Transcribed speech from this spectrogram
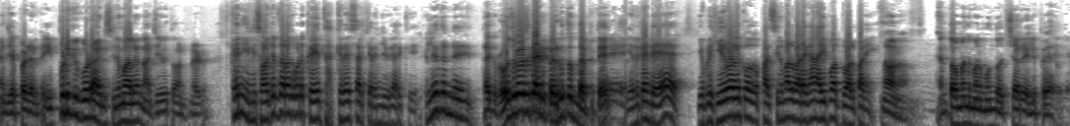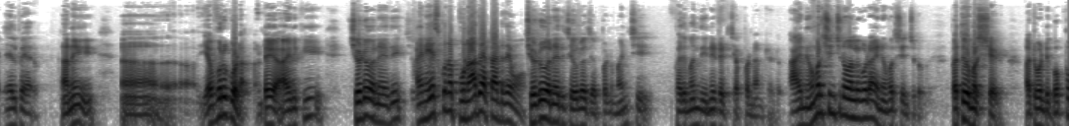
అని చెప్పాడంటే ఇప్పటికి కూడా ఆయన సినిమాలే నా జీవితం అంటున్నాడు. కానీ ఇన్ని సంవత్సరాల తర్వాత కూడా క్రేజ్ తగ్గలేదు సార్ చిరంజీవి గారికి. లేదండి రోజు రోజుకి ఆయన పెరుగుతుంది తప్పితే. ఎందుకంటే ఇప్పుడు హీరోలకు ఒక పది సినిమాలు పడగానే అయిపోతుంది వాళ్ళ పని. అవునవును. ఎంతోమంది మన ముందు వచ్చారు వెళ్ళిపోయారు. వెళ్ళిపోయారు. కానీ ఎవరు కూడా అంటే ఆయనకి చెడు అనేది ఆయన వేసుకున్న పునాది అట్లాంటిదేమో. చెడు అనేది చెవిలో చెప్పండి మంచి పది మంది వినేటట్టు చెప్పండి అంటాడు. ఆయన విమర్శించిన వాళ్ళు కూడా ఆయన విమర్శించడు ప్రతి విమర్శ చేయడు అటువంటి గొప్ప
